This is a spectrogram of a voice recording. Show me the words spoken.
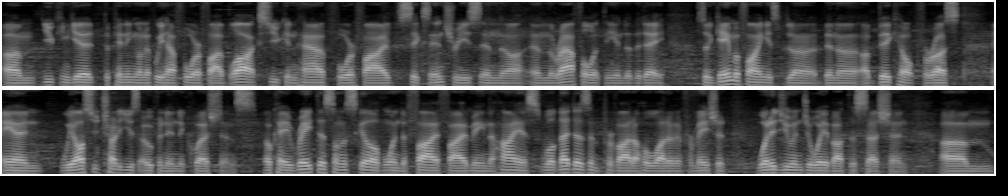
um, you can get, depending on if we have four or five blocks, you can have four, five, six entries in the in the raffle at the end of the day. So gamifying has been a, a big help for us, and we also try to use open-ended questions. Okay, rate this on a scale of one to five, five being the highest. Well, that doesn't provide a whole lot of information. What did you enjoy about this session? Um,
